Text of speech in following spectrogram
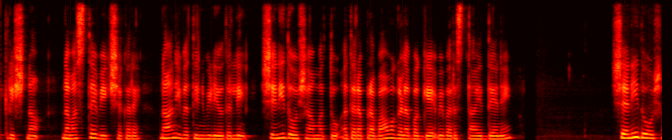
ಕೃಷ್ಣ. ನಮಸ್ತೆ ವೀಕ್ಷಕರೇ. ನಾನಿವತ್ತಿನ ವಿಡಿಯೋದಲ್ಲಿ ಶನಿ ದೋಷ ಮತ್ತು ಅದರ ಪ್ರಭಾವಗಳ ಬಗ್ಗೆ ವಿವರಿಸ್ತಾ ಇದ್ದೇನೆ. ಶನಿ ದೋಷ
